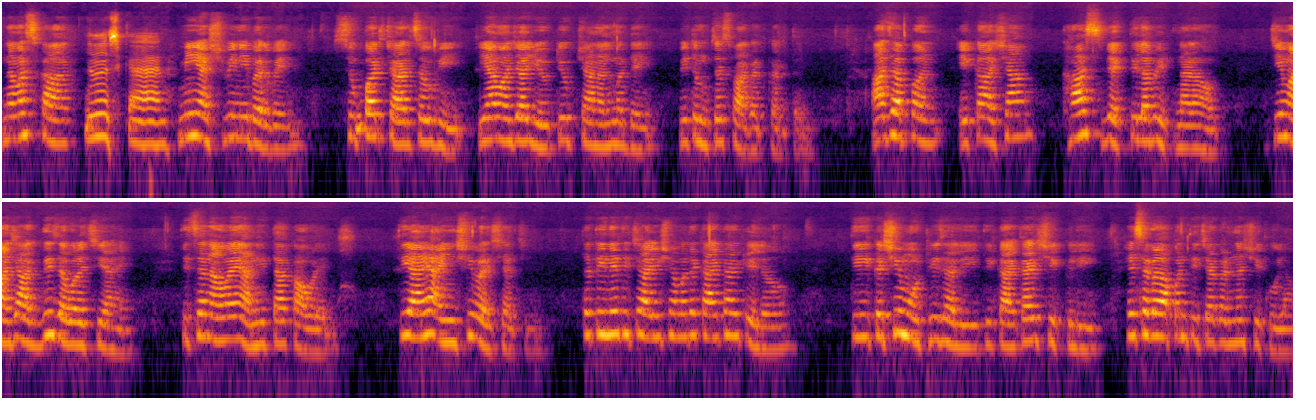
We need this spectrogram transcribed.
नमस्कार. नमस्कार. मी अश्विनी बर्वे सुपर चार चौघी या माझ्या यूट्यूब चॅनलमध्ये मी तुमचं स्वागत करते. आज आपण एका अशा खास व्यक्तीला भेटणार आहोत जी माझ्या अगदी जवळची आहे. तिचं नाव आहे अनिता कावळे. ती आहे ऐंशी वर्षाची. तर तिने तिच्या आयुष्यामध्ये काय काय केलं? ती कशी मोठी झाली? ती काय काय शिकली? हे सगळं आपण तिच्याकडनं शिकूया.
